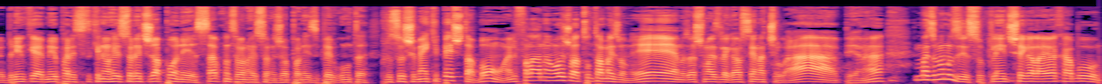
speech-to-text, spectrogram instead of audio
Eu brinco que é meio parecido que nem um restaurante japonês. Sabe quando você vai num restaurante japonês e pergunta pro sushi man que peixe tá bom? Aí ele fala: ah, não, hoje o atum tá mais ou menos, acho mais legal ser na tilápia, né? É mais ou menos isso. O cliente chega lá e eu acabo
